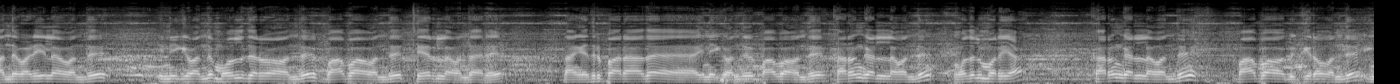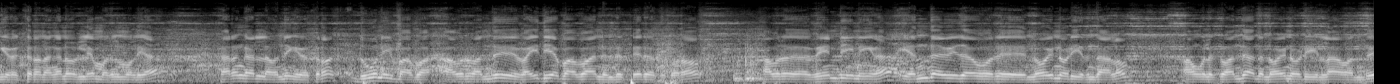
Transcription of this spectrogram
அந்த வழியில் வந்து இன்றைக்கி வந்து முதல் தடவை வந்து பாபா வந்து தேரில் வந்தார். நாங்கள் எதிர்பாராத இன்றைக்கி வந்து பாபா வந்து கருங்கல்லில் வந்து முதல் முறையாக கருங்கல்லில் வந்து பாபா விக்கிரம் வந்து இங்கே வைக்கிறோம். நங்கனூர்லேயே முதல் முறையாக கருங்கல்லில் வந்து இங்கே வைக்கிறோம். தூனி பாபா அவர் வந்து வைத்திய பாபான்னு என்று பேர் வைக்க போகிறோம் அவர் வேண்டினீங்கன்னா எந்த வித ஒரு நோய் நொடி இருந்தாலும் அவங்களுக்கு வந்து அந்த நோய் நொடியெல்லாம் வந்து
